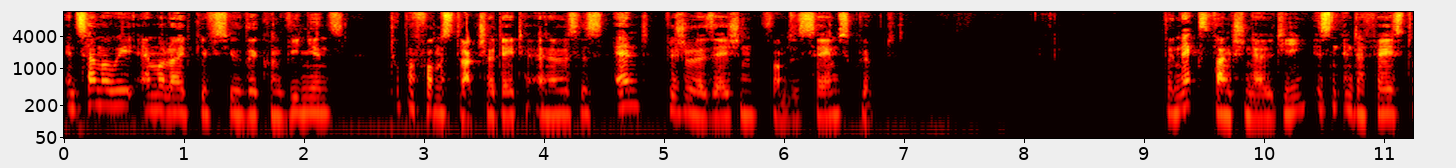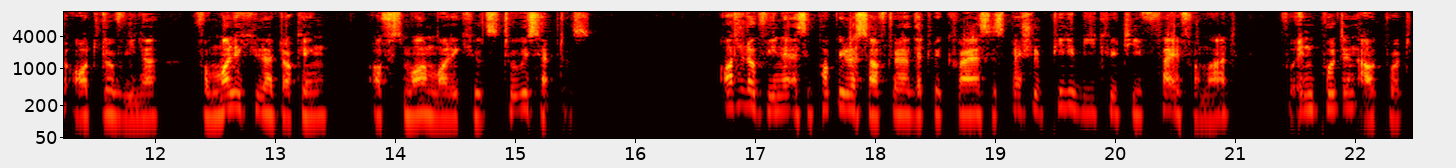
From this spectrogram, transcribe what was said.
In summary, Ammolite gives you the convenience to perform structure data analysis and visualization from the same script. The next functionality is an interface to AutoDock Vina for molecular docking of small molecules to receptors. AutoDock Vina is a popular software that requires a special PDBQT file format for input and output,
